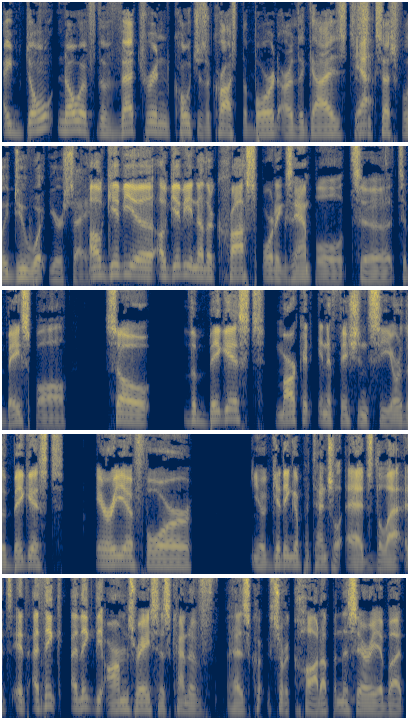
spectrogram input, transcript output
I don't know if the veteran coaches across the board are the guys to Yeah. successfully do what you're saying. I'll give you I'll give you another cross sport example to to baseball. So the biggest market inefficiency or the biggest area for you know getting a potential edge the la- it's it, I think I think the arms race has kind of has c- sort of caught up in this area but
